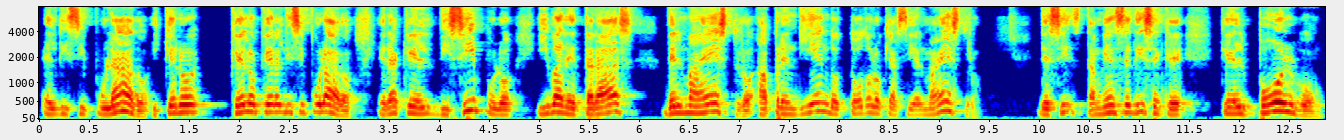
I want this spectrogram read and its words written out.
el discipulado. ¿Y qué lo, ¿Qué es lo que era el discipulado? Era que el discípulo iba detrás del maestro aprendiendo todo lo que hacía el maestro. también se dice que, que el polvo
